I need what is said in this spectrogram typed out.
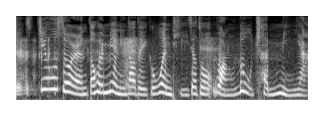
几乎所有人都会面临到的一个问题，叫做网络沉迷呀。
